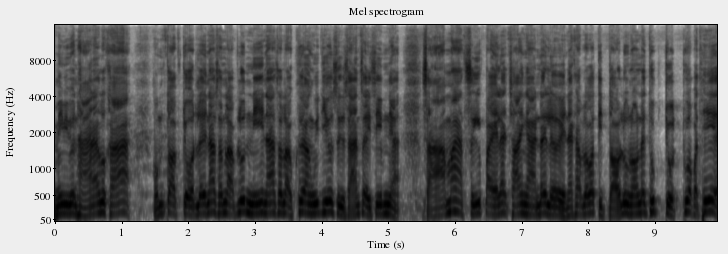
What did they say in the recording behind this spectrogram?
ไม่มีปัญหานะลูกค้า ผมตอบโจทย์เลยนะสำหรับรุ่นนี้นะสำหรับเครื่องวิทยุสื่อสารใส่ซิมเนี่ยสามารถซื้อไปและใช้งานได้เลยนะครับแล้วก็ติดต่อลูกน้องได้ทุกจุดทั่วประเทศ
